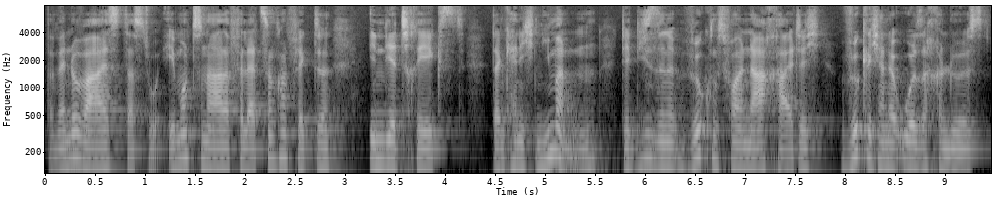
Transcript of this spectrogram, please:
weil wenn du weißt, dass du emotionale Verletzungen, Konflikte in dir trägst, dann kenne ich niemanden, der diese wirkungsvoll nachhaltig wirklich an der Ursache löst.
